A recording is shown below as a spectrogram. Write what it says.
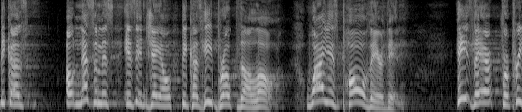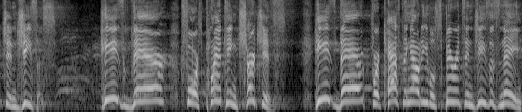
because Onesimus is in jail because he broke the law. Why is Paul there then? He's there for preaching Jesus. He's there for planting churches. He's there for casting out evil spirits in Jesus' name.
